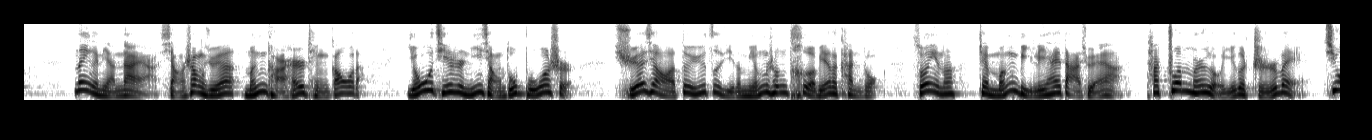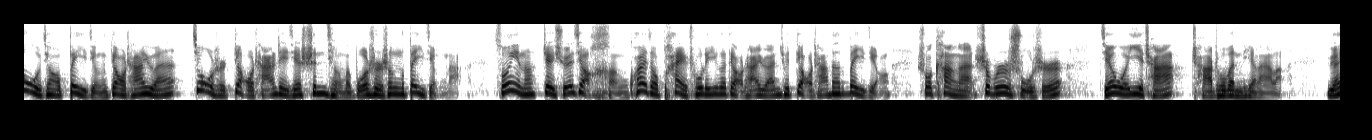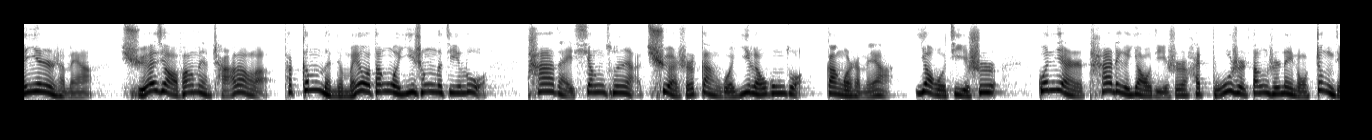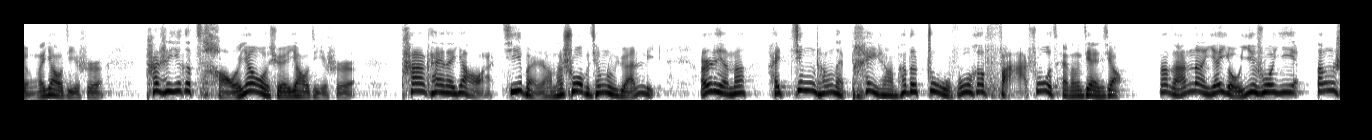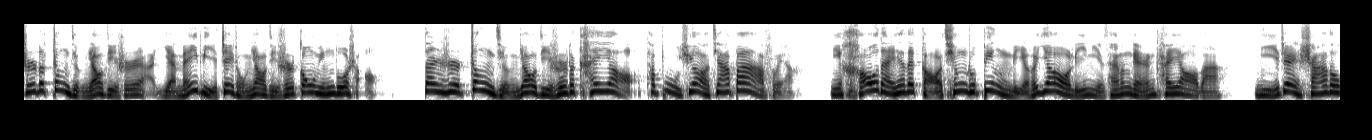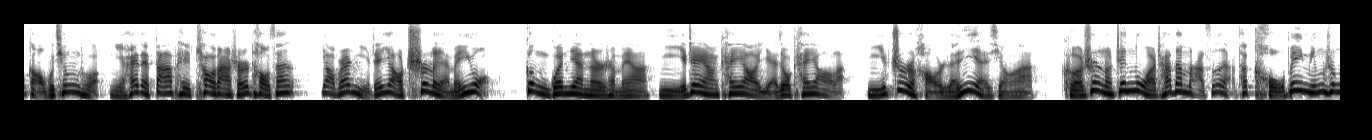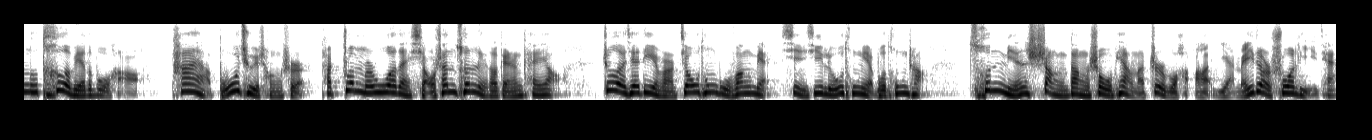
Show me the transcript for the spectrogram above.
那个年代啊，想上学门槛还是挺高的，尤其是你想读博士，学校啊对于自己的名声特别的看重。所以呢，这蒙彼利埃大学啊，它专门有一个职位，就叫背景调查员，就是调查这些申请的博士生的背景的。所以呢，这学校很快就派出了一个调查员去调查他的背景，说看看是不是属实。结果一查，查出问题来了。原因是什么呀？学校方面查到了，他根本就没有当过医生的记录。他在乡村啊，确实干过医疗工作，干过什么呀？药剂师。关键是，他这个药剂师还不是当时那种正经的药剂师，他是一个草药学药剂师。他开的药啊，基本上他说不清楚原理。而且呢，还经常得配上他的祝福和法术才能见效。那咱呢也有一说一，当时的正经药剂师啊，也没比这种药剂师高明多少。但是正经药剂师他开药，他不需要加 buff 呀。你好歹也得搞清楚病理和药理，你才能给人开药吧？你这啥都搞不清楚，你还得搭配跳大神套餐，要不然你这药吃了也没用。更关键的是什么呀？你这样开药也就开药了，你治好人也行啊。可是呢，这诺查丹马斯呀，他口碑名声都特别的不好。他呀不去城市，他专门窝在小山村里头给人开药。这些地方交通不方便，信息流通也不通畅，村民上当受骗了，治不好也没地儿说理去。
